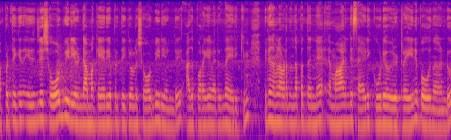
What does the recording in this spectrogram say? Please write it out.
അപ്പോഴത്തേക്ക് ഇതിൽ ഷോർട്ട് വീഡിയോ ഉണ്ട്. അമ്മ കയറിയപ്പോഴത്തേക്കുള്ള ഷോർട്ട് വീഡിയോ ഉണ്ട്. അത് പുറകെ വരുന്നതായിരിക്കും. പിന്നെ നമ്മൾ അവിടെ നിന്നപ്പോൾ തന്നെ മാളിന്റെ സൈഡിൽ കൂടി ഒരു ട്രെയിൻ പോകുന്നത് കണ്ടു.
